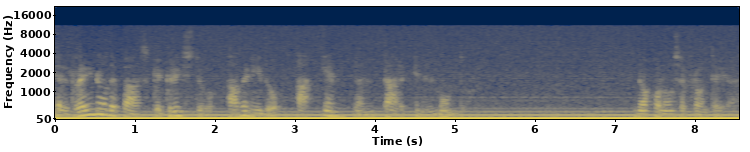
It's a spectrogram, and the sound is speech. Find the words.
El reino de paz que Cristo ha venido a implantar en el mundo no conoce fronteras.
